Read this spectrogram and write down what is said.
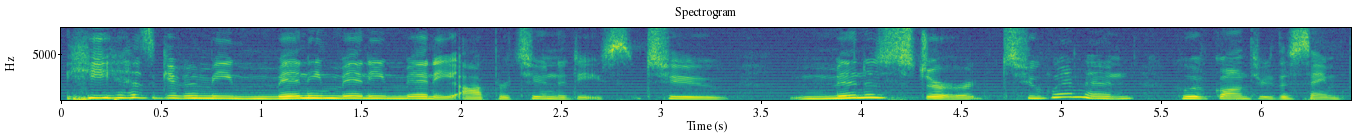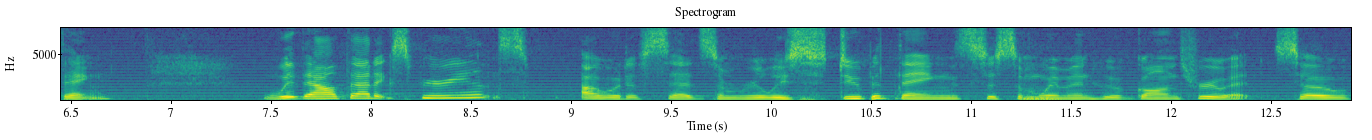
He has given me many, many, many opportunities to minister to women who have gone through the same thing. Without that experience, I would have said some really stupid things to some Mm. women who have gone through it. So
